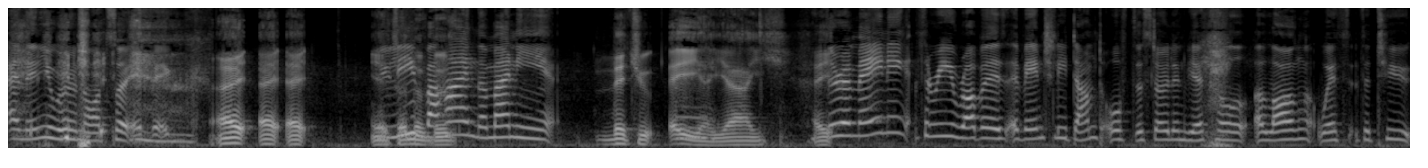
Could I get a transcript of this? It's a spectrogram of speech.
And then you were not so epic. I, I, I. Yeah, you leave behind the money. that you. Ay, ay, mm. ay. ay. The remaining three robbers eventually dumped off the stolen vehicle along with the two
